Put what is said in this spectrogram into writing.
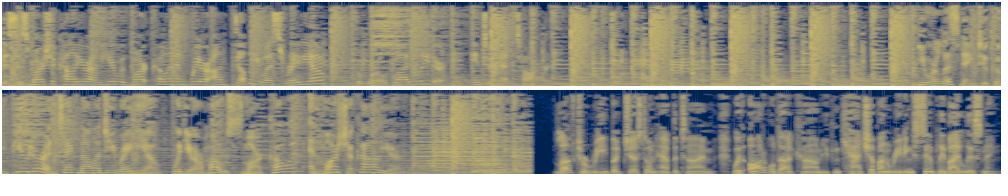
This is Marcia Collier. I'm here with Mark Cohen, and we're on WS Radio, the worldwide leader in Internet talk. You are listening to Computer and Technology Radio with your hosts, Mark Cohen and Marcia Collier. Love to read but just don't have the time? With Audible.com, you can catch up on reading simply by listening.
